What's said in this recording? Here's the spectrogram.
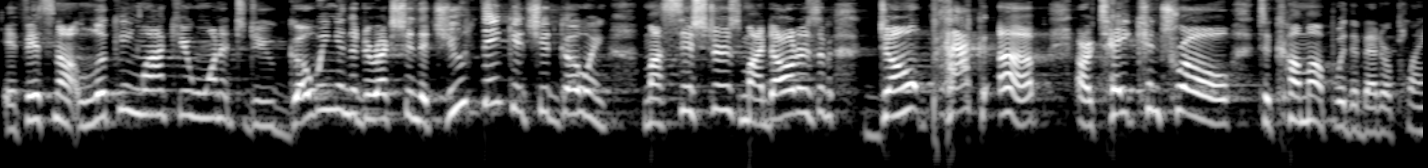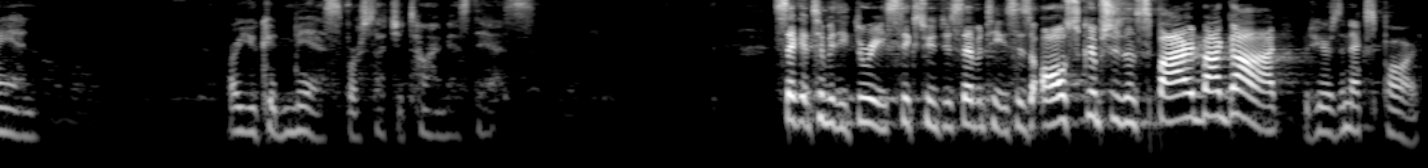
If it's not looking like you want it to do, going in the direction that you think it should going, my sisters, my daughters, don't pack up or take control to come up with a better plan or you could miss for such a time as this. 2 Timothy 3, 16 through 17 says, all scripture is inspired by God, but here's the next part,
